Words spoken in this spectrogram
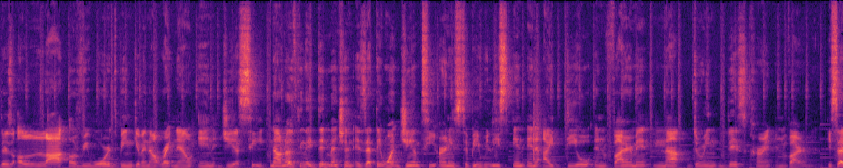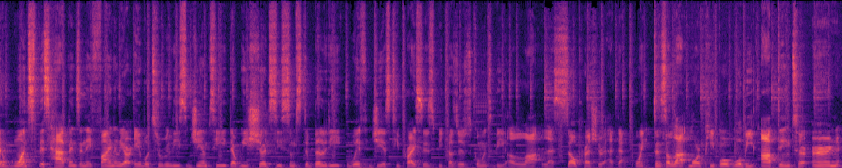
there's a lot of rewards being given out right now in GST. Now, another thing they did mention is that they want GMT earnings to be released in an ideal environment, not during this current environment. He said once this happens and they finally are able to release GMT, that we should see some stability with GST prices because there's going to be a lot less sell pressure at that point. Since a lot more people will be opting to earn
